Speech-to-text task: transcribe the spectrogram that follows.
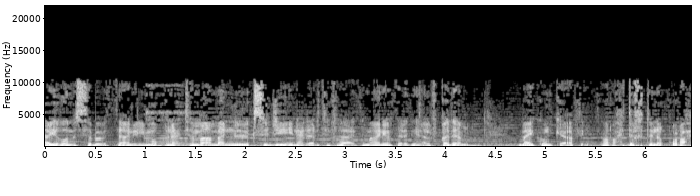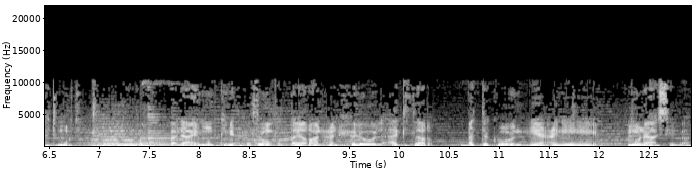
أيضا السبب الثاني المقنع تماما الأكسجين على ارتفاع 38 ألف قدم ما يكون كافي فراح تختنق وراح تموت. فدائما ممكن يبحثون في الطيران عن حلول أكثر قد تكون يعني مناسبة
